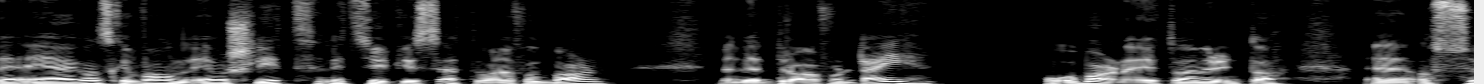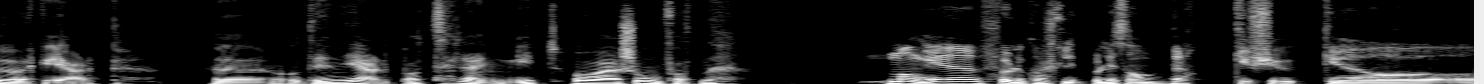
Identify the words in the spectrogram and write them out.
Det er ganske vanlig å slite litt psykisk etter man har fått barn, men det er bra for deg og barnet ditt og dem rundt deg, og søker søke hjelp. Eh, og den hjelpa trenger ikke å være så omfattende. Mange føler kanskje litt på litt sånn brakkesjuke og, og,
